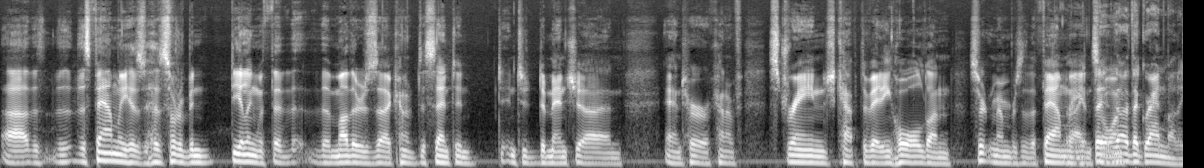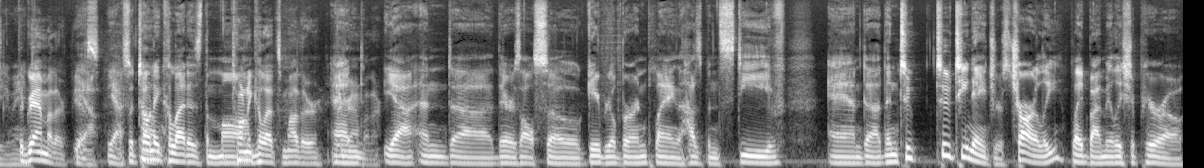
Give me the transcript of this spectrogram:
Uh, this, this family has, has sort of been dealing with the, the, the mother's uh, kind of descent in, into dementia and and her kind of strange, captivating hold on certain members of the family and the, so on. the, the grandmother, you mean? The grandmother, yes. Yeah, yeah. So Toni Um, Collette is the mom. Toni Collette's mother, the and grandmother. yeah, and uh, there's also Gabriel Byrne playing the husband Steve, and uh, then two two teenagers, Charlie, played by Milly Shapiro,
